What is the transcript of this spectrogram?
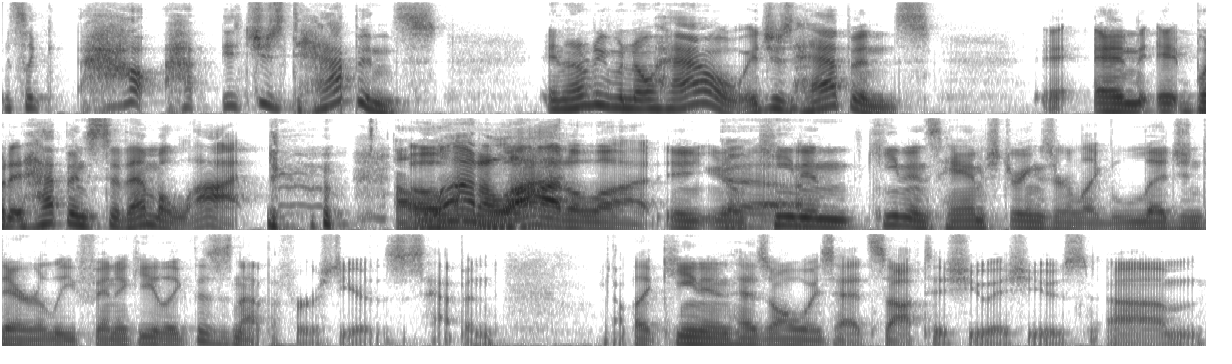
It's like how, how it just happens, and I don't even know how it just happens. And it, but it happens to them a lot, a, a lot, a lot, a lot. And, you know, yeah. Keenan Keenan's hamstrings are like legendarily finicky. Like this is not the first year this has happened. Like Keenan has always had soft tissue issues. Um,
